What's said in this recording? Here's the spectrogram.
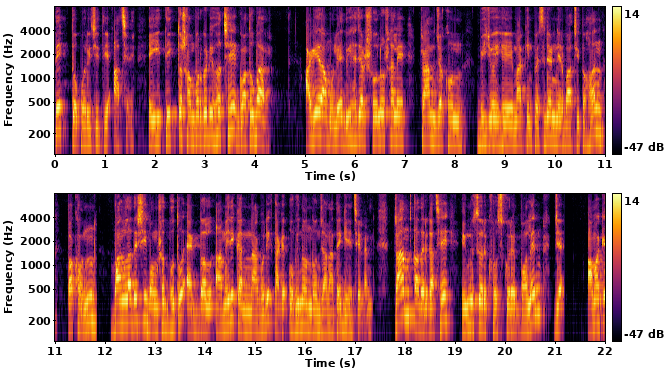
তিক্ত পরিচিতি আছে। এই তিক্ত সম্পর্কটি হচ্ছে গতবার আগের আমলে দুই হাজার ষোলো সালে ট্রাম্প যখন বিজয়ী হয়ে মার্কিন প্রেসিডেন্ট নির্বাচিত হন, তখন বাংলাদেশি বংশোদ্ভূত একদল আমেরিকান নাগরিক তাকে অভিনন্দন জানাতে গিয়েছিলেন। ট্রাম্প তাদের কাছে ইউনুসের খোঁজ করে বলেন যে, আমাকে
